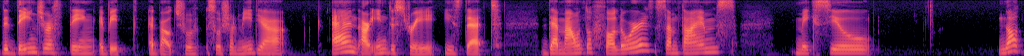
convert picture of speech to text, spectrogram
the dangerous thing a bit about social media and our industry is that the amount of followers sometimes makes you not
